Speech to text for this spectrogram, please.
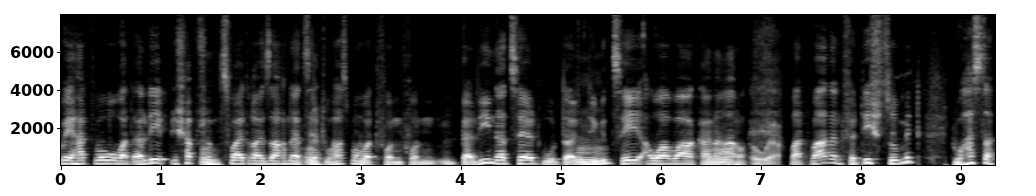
wer hat wo was erlebt? Ich habe Mhm. schon zwei, drei Sachen erzählt. Du hast mal was von, von Berlin erzählt, wo da die GC-Auer war, keine Ahnung. Oh ja. Was war denn für dich so mit? Du hast da,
